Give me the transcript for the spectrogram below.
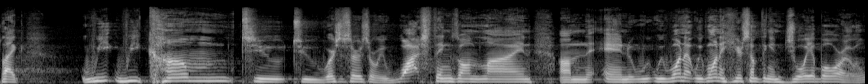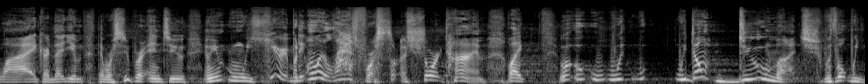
Like, we, we come to, to worship service or we watch things online um, and we, want to we wanna hear something enjoyable or like or that, you, that we're super into. And we, when we hear it, but it only lasts for a, a short time. Like, we, we, we don't do much with what we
